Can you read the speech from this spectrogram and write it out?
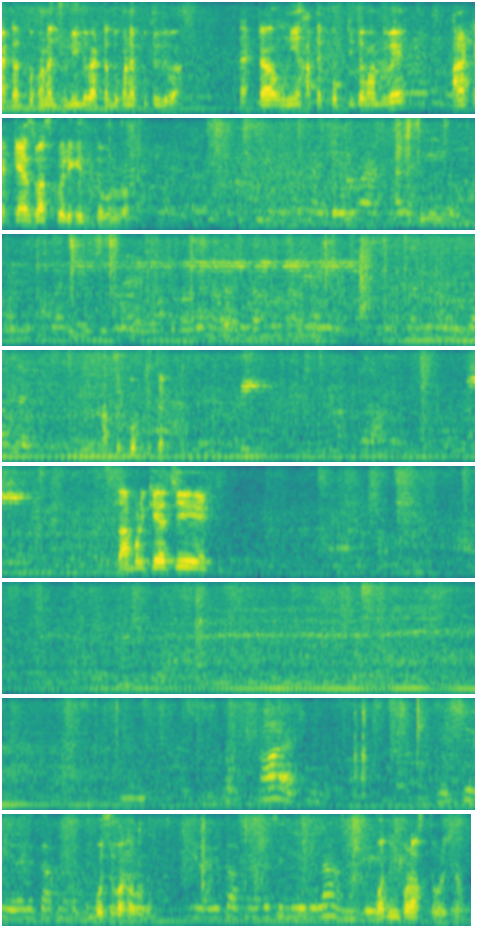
একটা দোকানে ঝুলিয়ে দেবে, একটা দোকানে পুঁতে দেবা। একটা উনি হাতে কবজিতে বাঁধবে আর একটা ক্যাশ বাস করে রেখে দিতে বলব। হাতে কবজিতে তারপরে কি আছে হয় বলছি এর আগে তো আপনার কাছে বসে কথা বলো। এর আগে তো আপনার কাছে নিয়ে গেলাম যে কদিন পর আসতে বলেছিলাম।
